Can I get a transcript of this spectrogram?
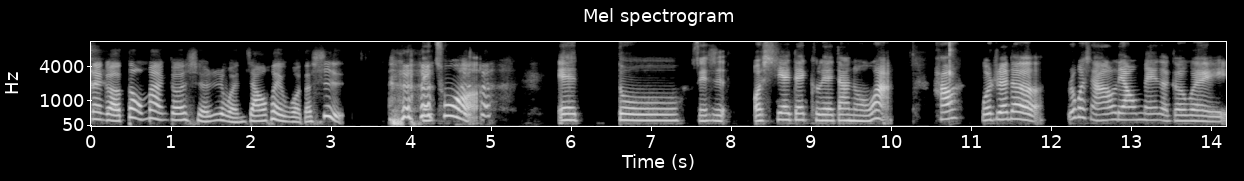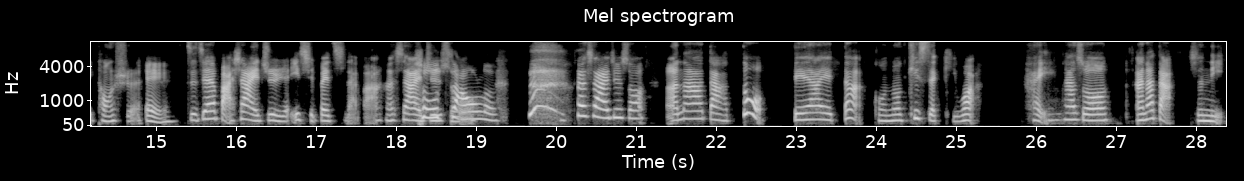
那个动漫歌学日文教会我的事。没错，诶。都， 所以是教えてくれたのは。好，我觉得如果想要撩妹的各位同学，哎、欸，直接把下一句也一起背起来吧。那下一句说，糟了。他下一句说，あなたと出会えたこの奇迹は。嗨，他说，あなた是你，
